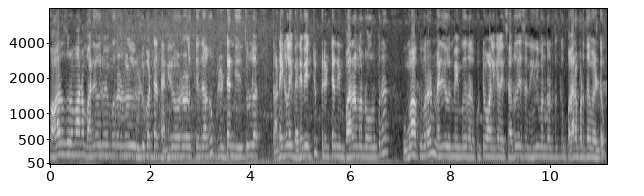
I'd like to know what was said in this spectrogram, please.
பாரதூரமான மனித உரிமை மீறல்களில் ஈடுபட்ட தனிநபர்களுக்கு எதிராக பிரிட்டன் விதித்துள்ள தடைகளை வரவேற்று பிரிட்டனின் பாராளுமன்ற உறுப்பினர் உமா குமரன் மனித உரிமை மீறல் குற்றவாளிகளை சர்வதேச நீதிமன்றத்துக்கு பாரப்படுத்த வேண்டும்.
